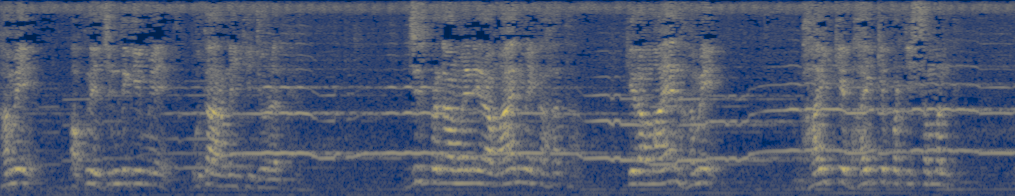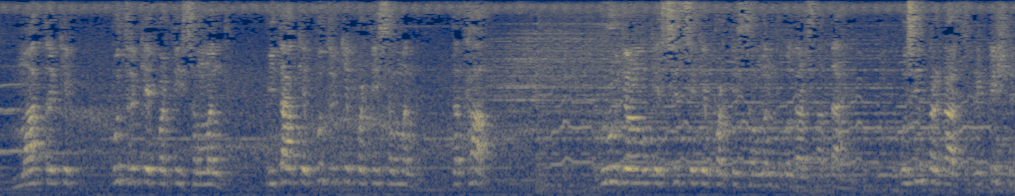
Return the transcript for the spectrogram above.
हमें अपनी ज़िंदगी में उतारने की ज़रूरत है। जिस प्रकार मैंने रामायण में कहा था कि रामायण हमें भाई के भाई के प्रति संबंध, मात्र के पुत्र के प्रति संबंध पिता के पुत्र के प्रति संबंध तथा गुरुजनों के शिष्य के प्रति संबंध को दर्शाता है। उसी प्रकार श्री कृष्ण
